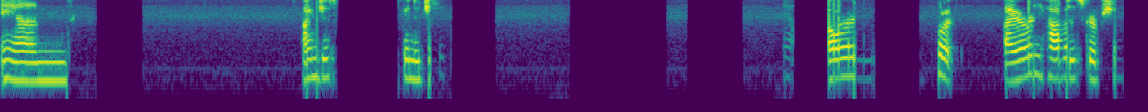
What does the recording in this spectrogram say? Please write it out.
And I'm just going to check. I already put, I already have a description.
